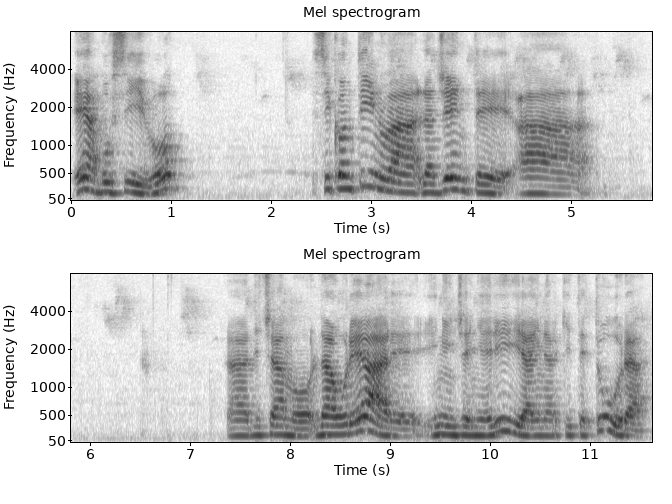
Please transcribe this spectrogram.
è abusivo si continua la gente a, a diciamo laureare in ingegneria in architettura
